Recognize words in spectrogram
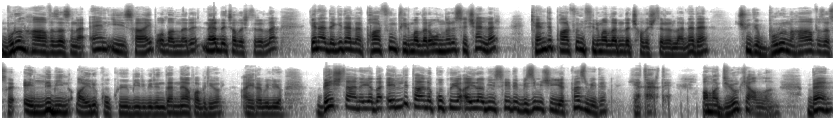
burun hafızasına en iyi sahip olanları nerede çalıştırırlar? Genelde giderler parfüm firmaları onları seçerler. Kendi parfüm firmalarında çalıştırırlar. Neden? Çünkü burun hafızası 50 bin ayrı kokuyu birbirinden ne yapabiliyor? Ayırabiliyor. 5 tane ya da 50 tane kokuyu ayırabilseydi bizim için yetmez miydi? Yeterdi. Ama diyor ki Allah ben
